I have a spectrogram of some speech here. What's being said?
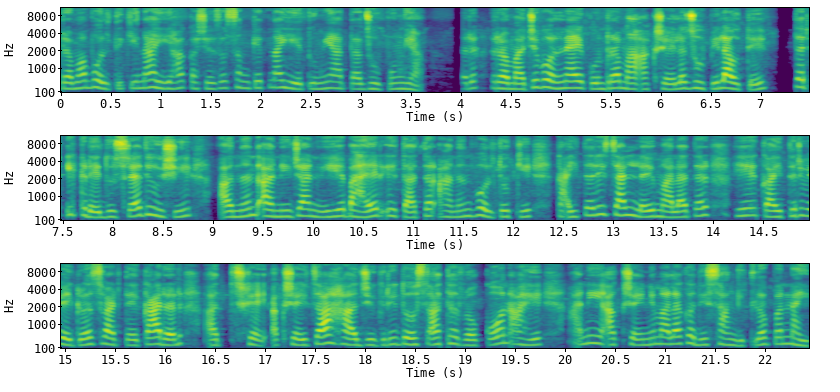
रमा बोलते की नाही हा कशाचा संकेत नाही आहे तुम्ही आता झोपून घ्या. तर रमाचे बोलणे ऐकून रमा अक्षयला झोपी लावते. तर इकडे दुसऱ्या दिवशी आनंद आणि जान्हवी हे बाहेर येतात. तर आनंद बोलतो की काहीतरी चाललंय. मला तर हे काहीतरी वेगळंच वाटतंय. कारण अक्षय अक्षयचा हा जिगरी दोस्त अथर्व कोण आहे? आणि अक्षयने मला कधी सांगितलं पण नाही.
